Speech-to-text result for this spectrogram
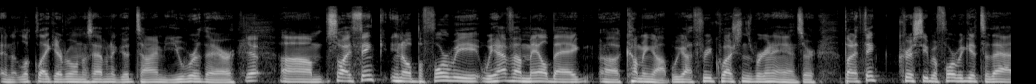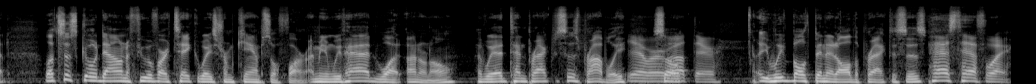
and it looked like everyone was having a good time. You were there. Yep. Um, so I think you know before we we have a mailbag uh, coming up, we got three questions we're going to answer. But I think Christy, before we get to that, let's just go down a few of our takeaways from camp so far. I mean, we've had what I don't know. Have we had ten practices? Probably. yeah, we're So- about there, We've both been at all the practices. past halfway.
